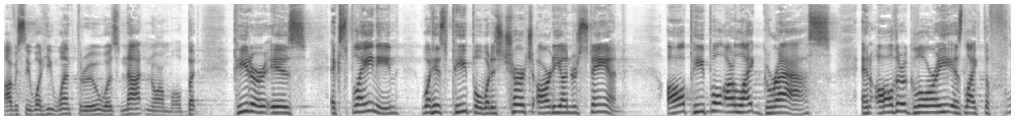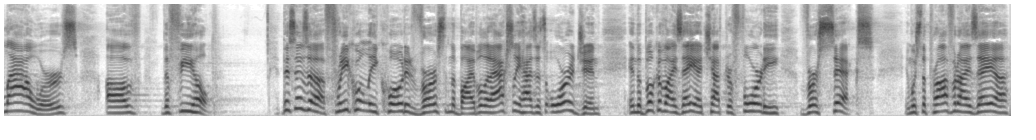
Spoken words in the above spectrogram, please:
Obviously, what he went through was not normal. But Peter is explaining what his people, what his church already understand. All people are like grass, and all their glory is like the flowers of the field. This is a frequently quoted verse in the Bible that actually has its origin in the book of Isaiah, chapter 40, verse 6. in which the prophet Isaiah,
